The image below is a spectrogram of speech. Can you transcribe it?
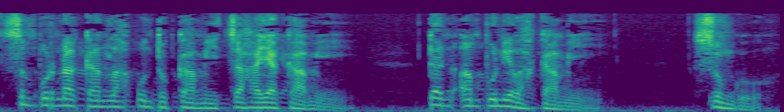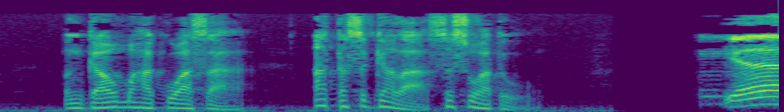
sempurnakanlah untuk kami cahaya kami, dan ampunilah kami. Sungguh, Engkau Maha Kuasa atas segala sesuatu." Ya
